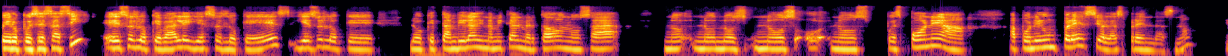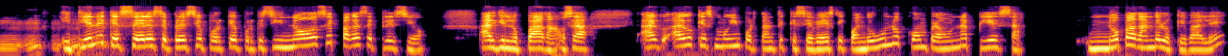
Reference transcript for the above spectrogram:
Pero pues es así, eso es lo que vale y eso es lo que es y eso es lo que, lo que también la dinámica del mercado nos ha, no, nos, nos, nos, pues pone a, a poner un precio a las prendas, ¿no? Y tiene que ser ese precio, ¿por qué? Porque si no se paga ese precio, alguien lo paga. O sea, algo, algo que es muy importante que se ve es que cuando uno compra una pieza no pagando lo que vale,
